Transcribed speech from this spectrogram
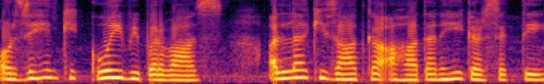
اور ذہن کی کوئی بھی پرواز اللہ کی ذات کا احاطہ نہیں کر سکتی۔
